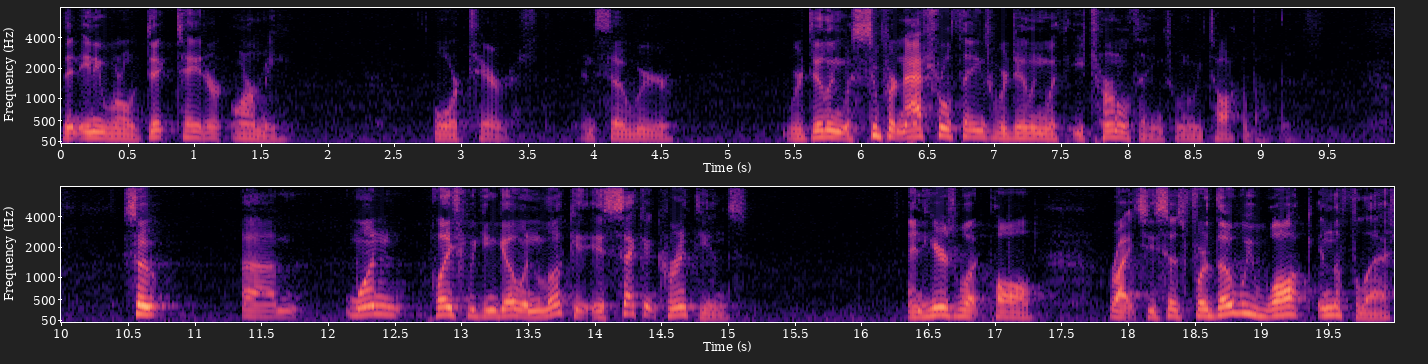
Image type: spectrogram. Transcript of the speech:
than any world dictator, army, or terrorist. And so we're, we're dealing with supernatural things, we're dealing with eternal things when we talk about this. So, um, one place we can go and look is 2 Corinthians. And here's what Paul writes He says, For though we walk in the flesh,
